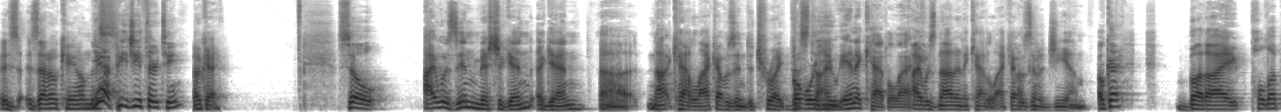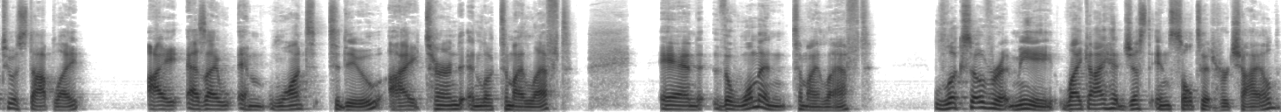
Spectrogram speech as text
Is is that okay on this? Yeah. PG 13. Okay. So I was in Michigan again, uh, not Cadillac. I was in Detroit But were time. you in a Cadillac? I was not in a Cadillac. I was in a GM. okay. But I pulled up to a stoplight. I, as I am wont to do, I turned and looked to my left, and the woman to my left looks over at me like I had just insulted her child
